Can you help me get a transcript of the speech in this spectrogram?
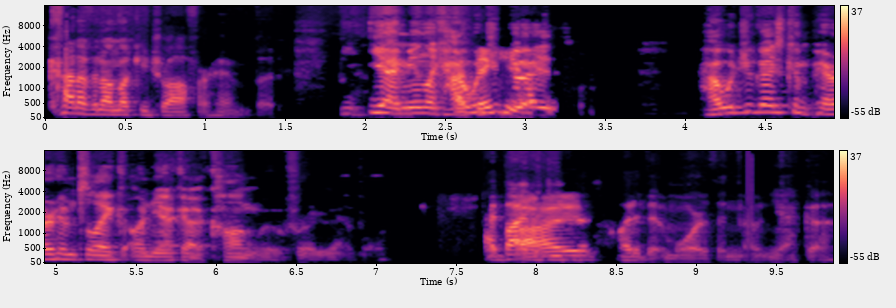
kind of an unlucky draw for him, but yeah, I mean, like, how I would you guys, how would you guys compare him to like Onyeka Okongwu, for example? I buy the I- defense quite a bit more than Onyeka,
